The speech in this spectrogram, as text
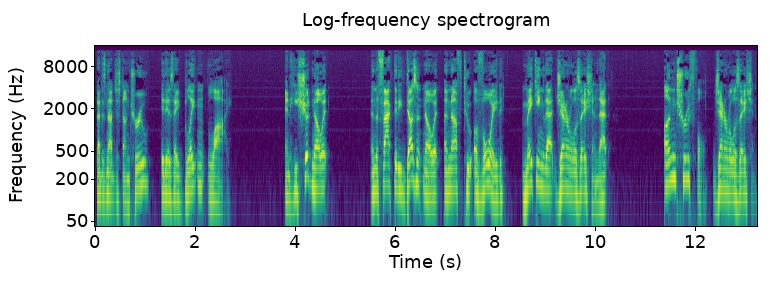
That is not just untrue, it is a blatant lie. And he should know it. And the fact that he doesn't know it enough to avoid making that generalization, that untruthful generalization,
